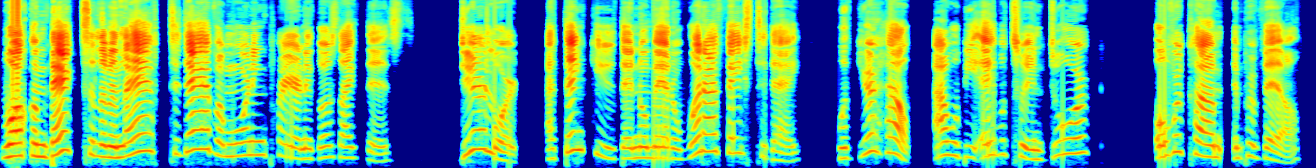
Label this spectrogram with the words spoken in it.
Welcome back to Live and Laugh. Today I have a morning prayer and it goes like this Dear Lord, I thank you that no matter what I face today, with your help, I will be able to endure, overcome, and prevail.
